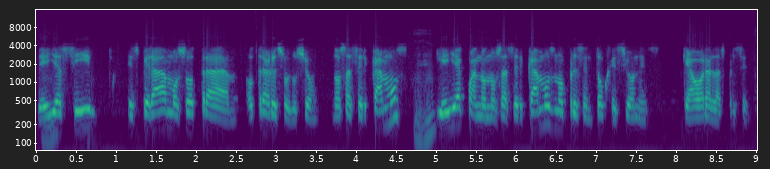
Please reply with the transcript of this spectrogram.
de ella sí esperábamos otra otra resolución. Nos acercamos y ella cuando nos acercamos no presentó objeciones que ahora las presenta.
